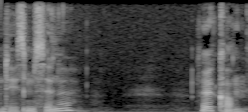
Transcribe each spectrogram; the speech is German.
In diesem Sinne, willkommen.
